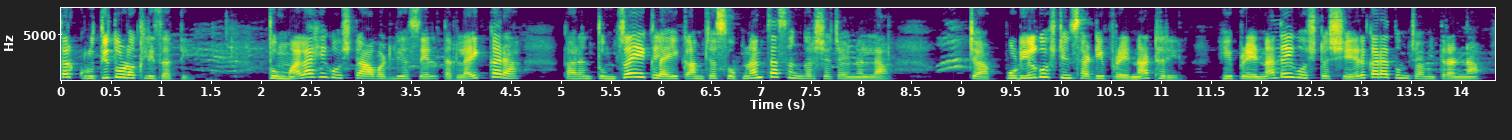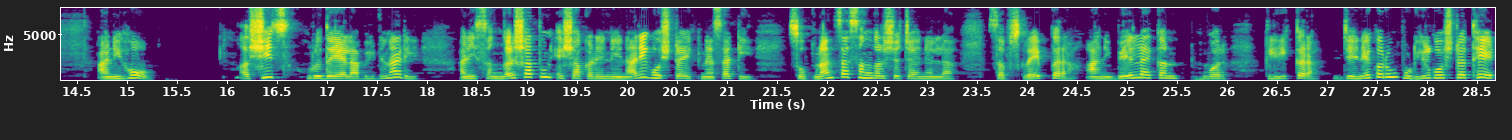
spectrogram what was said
तर कृतीत ओळखली जाते. तुम्हाला ही गोष्ट आवडली असेल तर लाईक करा. कारण तुमचं एक लाईक आमच्या स्वप्नांचा संघर्ष चॅनलला च्या पुढील गोष्टींसाठी प्रेरणा ठरेल. ही प्रेरणादायी गोष्ट शेअर करा तुमच्या मित्रांना. आणि हो अशीच हृदयाला भेटणारी आणि संघर्षातून यशाकडे नेणारी गोष्ट ऐकण्यासाठी स्वप्नांचा संघर्ष चॅनलला सबस्क्राईब करा आणि बेल आयकनवर क्लिक करा जेणेकरून पुढील गोष्ट थेट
